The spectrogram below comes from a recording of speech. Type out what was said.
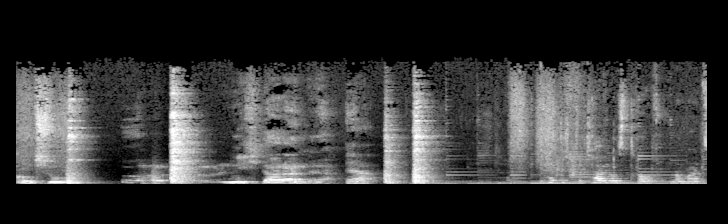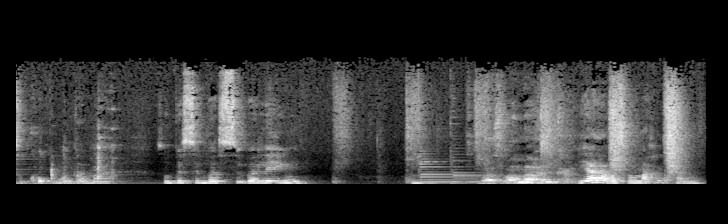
kommst du äh, nicht daran. Ja? Ja. Hätte ich total Lust drauf, nochmal zu gucken und dann mal so ein bisschen was zu überlegen. Was man machen kann. Ja, was man machen kann.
